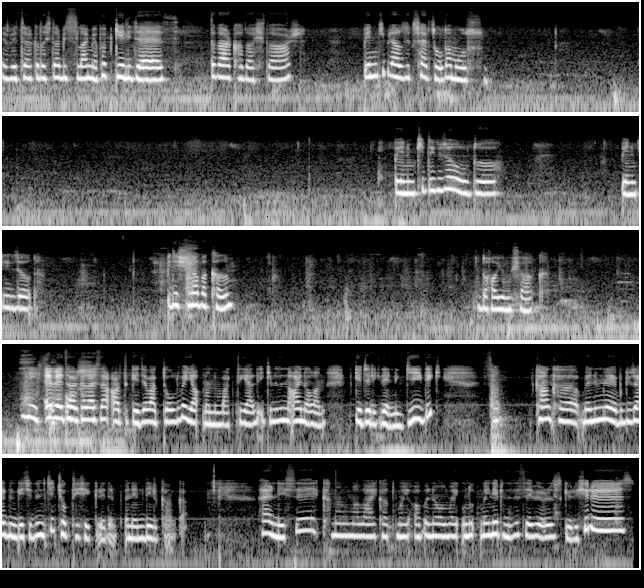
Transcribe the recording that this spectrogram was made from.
Evet arkadaşlar, biz slime yapıp geleceğiz. Arkadaşlar. Benimki birazcık sert oldu ama olsun. Benimki de güzel oldu. Benimki de güzel oldu. Bir de şuna bakalım. Bu daha yumuşak. Neyse. Evet olsun. arkadaşlar artık gece vakti oldu ve yatmanın vakti geldi. İkimizin de aynı olan geceliklerini giydik. Kanka benimle bu güzel gün geçirdiğin için çok teşekkür ederim. Önemli değil kanka. Her neyse kanalıma like atmayı, abone olmayı unutmayın. Hepinizi seviyoruz. Görüşürüz.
